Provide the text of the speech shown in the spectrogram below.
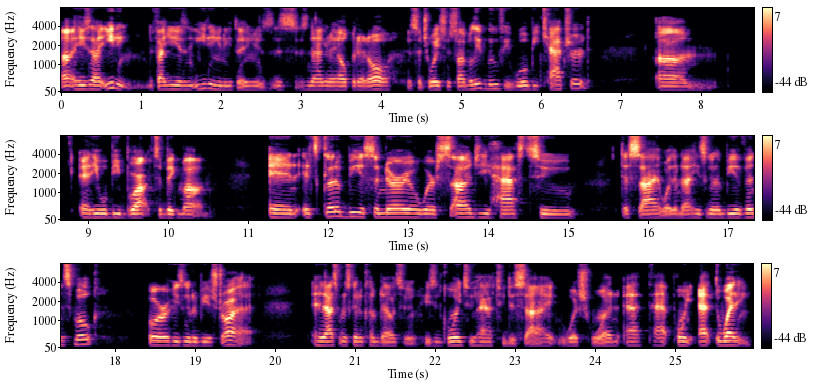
Uh, he's not eating. The fact he isn't eating anything is, is, is not going to help it at all, the situation. So I believe Luffy will be captured um, and he will be brought to Big Mom. And it's going to be a scenario where Sanji has to decide whether or not he's going to be a vent Vinsmoke or he's going to be a Straw Hat. And that's what it's going to come down to. He's going to have to decide which one at that point at the wedding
